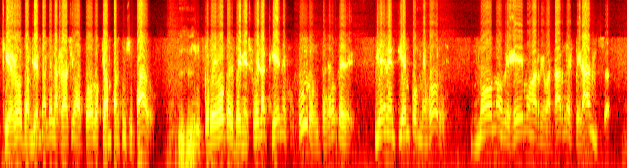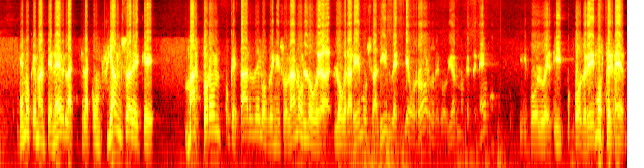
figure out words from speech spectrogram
quiero también darle las gracias a todos los que han participado. Y creo que Venezuela tiene futuro, y creo que vienen tiempos mejores. No nos dejemos arrebatar la esperanza. Tenemos que mantener la, la confianza de que más pronto que tarde los venezolanos lograremos salir de este horror de gobierno que tenemos y, volver, y podremos tener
